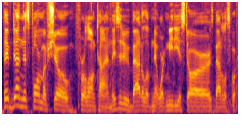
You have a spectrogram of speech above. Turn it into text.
They've done this form of show for a long time. They used to do Battle of Network Media Stars, Battle of Sport.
